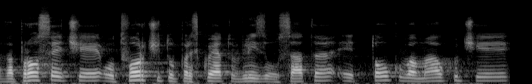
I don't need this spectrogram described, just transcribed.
Въпросът е, че отворчето, през което влиза осата, е толкова малко, че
